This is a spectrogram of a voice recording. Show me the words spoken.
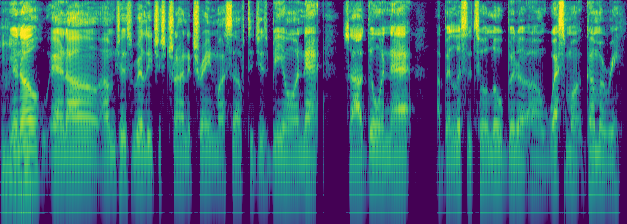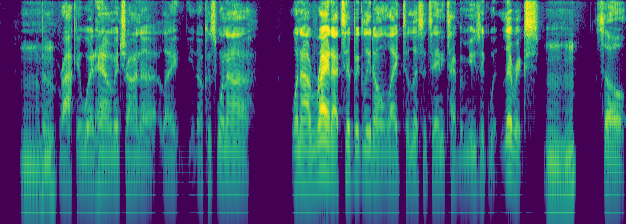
you know, and uh, I'm just really just trying to train myself to just be on that. So I'm doing that. I've been listening to a little bit of um, Wes Montgomery. I've been rocking with him and trying to like you know because when I when I write, I typically don't like to listen to any type of music with lyrics. Mm-hmm. So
